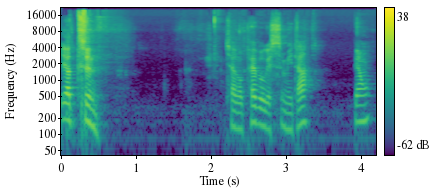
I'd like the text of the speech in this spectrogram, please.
여튼, 작업해 보겠습니다. 뿅.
